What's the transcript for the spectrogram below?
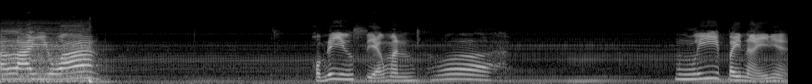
อะไรวะ ผมได้ยินเสียงมันว้ามึงรีบไปไหนเนี่ย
